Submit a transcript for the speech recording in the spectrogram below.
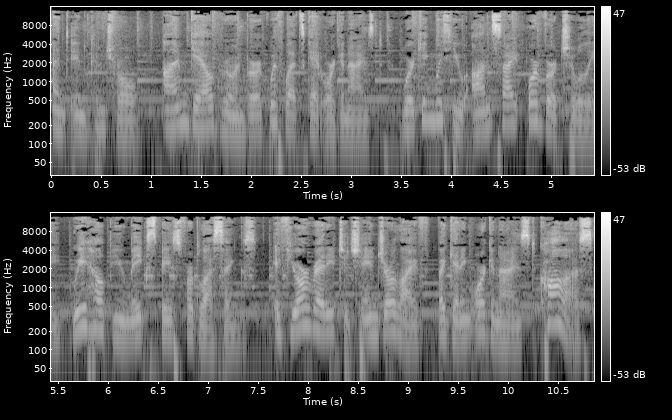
and in control. I'm Gail Gruenberg with Let's Get Organized. Working with you on site or virtually, we help you make space for blessings. If you're ready to change your life by getting organized, call us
